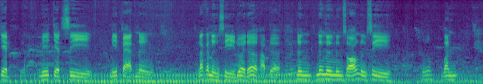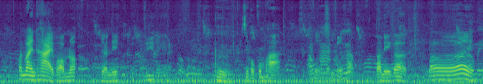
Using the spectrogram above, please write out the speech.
เจ็ดมีเจ็ดสี่มีแปดหนึ่งแล้วก็หนึ่งสี่ด้วยเด้อครับเด้อหนึ่งหนึ่งหนึ่งหนึ่งสองหนึ่งสี่วันวันวาเลนไทน์พร้อมเนาะเดือนนี้ที่นี่แหละสิบหกกุมภาเอาหนึ่งห้าสี่ครับ ตอนนี้ก็เบ้ยเอาแม่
